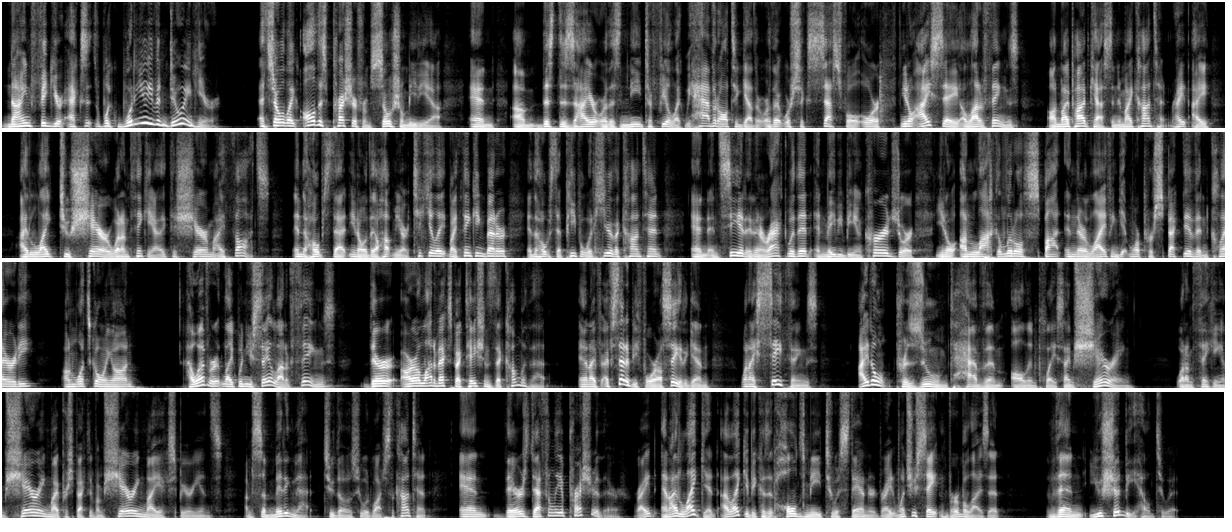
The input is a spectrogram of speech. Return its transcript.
nine figure exits. Like, what are you even doing here? And so, like, all this pressure from social media and um, this desire or this need to feel like we have it all together or that we're successful or you know i say a lot of things on my podcast and in my content, right? I I like to share what I'm thinking. I like to share my thoughts in the hopes that, you know, they'll help me articulate my thinking better, in the hopes that people would hear the content and and see it and interact with it and maybe be encouraged or, you know, unlock a little spot in their life and get more perspective and clarity on what's going on. However, like when you say a lot of things, there are a lot of expectations that come with that. And I've, I've said it before, I'll say it again. When I say things, I don't presume to have them all in place. I'm sharing what I'm thinking. I'm sharing my perspective. I'm sharing my experience. I'm submitting that to those who would watch the content. And there's definitely a pressure there, right? And I like it. I like it because it holds me to a standard, right? Once you say it and verbalize it, then you should be held to it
